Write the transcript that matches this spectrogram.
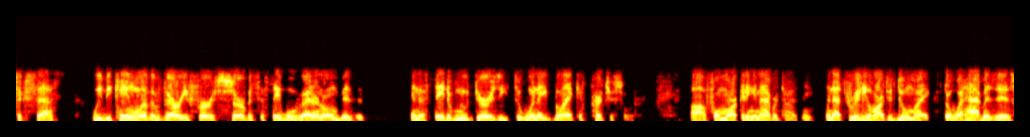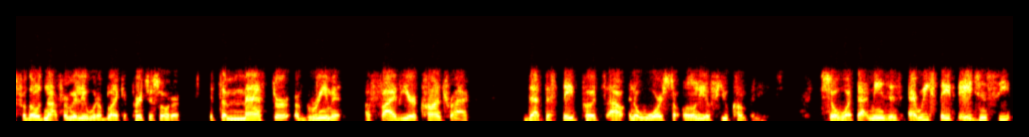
success. We became one of the very first service disabled veteran owned business in the state of New Jersey to win a blanket purchase order uh, for marketing and advertising. And that's really hard to do, Mike. So what happens is, for those not familiar with a blanket purchase order, it's a master agreement, a five year contract that the state puts out and awards to only a few companies. So what that means is every state agency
